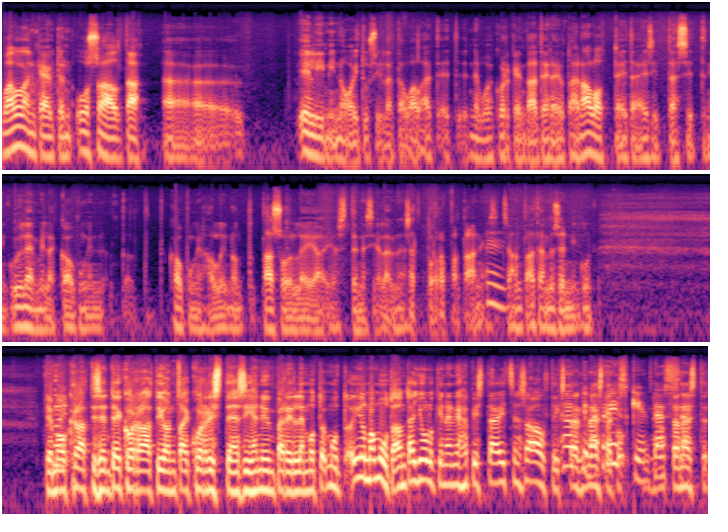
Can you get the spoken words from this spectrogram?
vallankäytön osalta ää, eliminoitu sillä tavalla, että, että ne voi korkeintaan tehdä jotain aloitteita ja esittää sitten niin kuin ylemmille kaupungin kaupunginhallinnon tasoille ja, ja sitten ne siellä yleensä torpataan. Ja mm. sitten se antaa tämmöisen niin kuin demokraattisen dekoraation tai koristeen siihen ympärille, mutta, mutta ilman muuta on tämä julkinen ja he pistää itsensä alttiiksi. He ottivat näistä, riskin tässä. Näistä,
